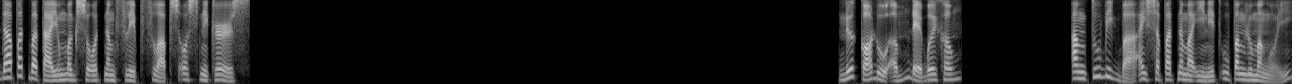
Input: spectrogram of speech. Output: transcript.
Dapat ba tayong magsuot ng flip-flops o sneakers? Nước có đủ ấm để bơi không? Ang tubig ba ay sapat na mainit upang lumangoy?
